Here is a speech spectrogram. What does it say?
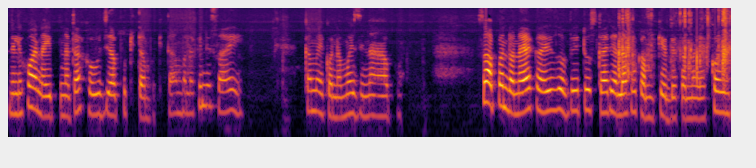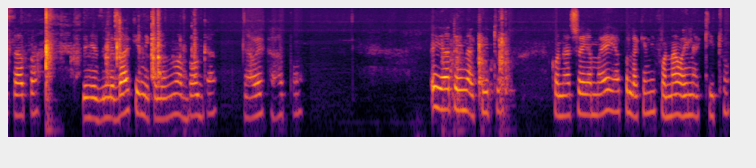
Nilikuwa na, nataka uji hapo kitambo kitambo lakini saa hii kama iko na mwezi na hapo. So hapa ndo naweka hizo vitu sukari, alafu kamkebe kama ya coins hapa zenye zimebaki nikinunua boga naweka hapo. Hii hata ina kitu. Kuna tray ya mayai hapo lakini for now haina kitu.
